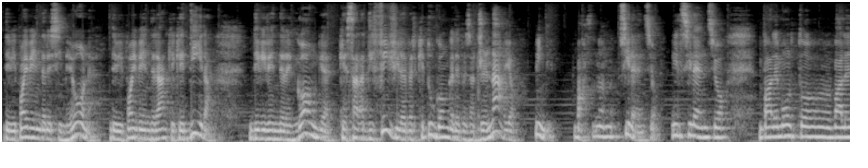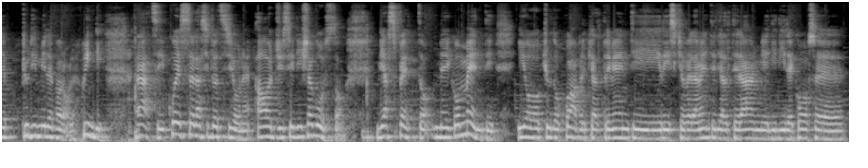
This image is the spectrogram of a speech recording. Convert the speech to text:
Devi poi vendere Simeone, devi poi vendere anche Kedira, devi vendere Gong, che sarà difficile perché tu Gong l'hai preso a gennaio. Quindi Basta, non, silenzio. Il silenzio vale molto, vale più di mille parole. Quindi, ragazzi, questa è la situazione. A oggi, 16 agosto, vi aspetto nei commenti. Io chiudo qua perché altrimenti rischio veramente di alterarmi e di dire cose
